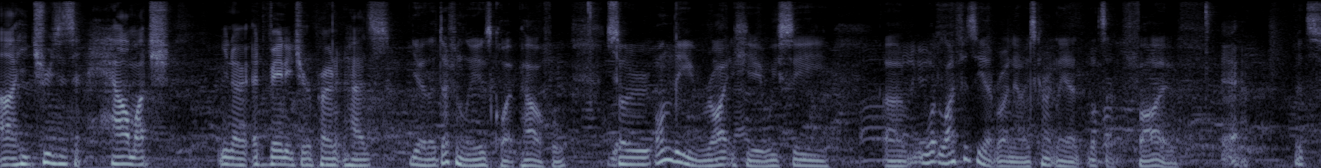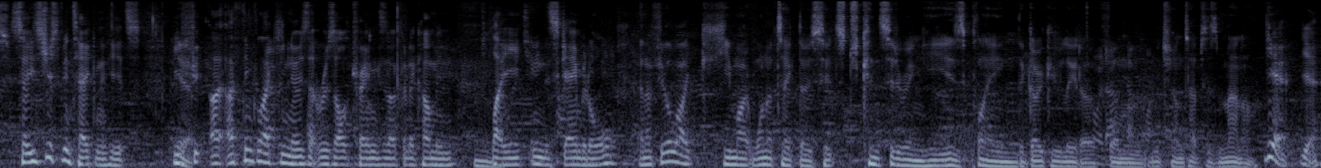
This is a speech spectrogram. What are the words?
Uh, he chooses how much, you know, advantage your opponent has. Yeah, that definitely is quite powerful. So on the right here, we see. Uh, what life is he at right now? He's currently at, what's that, five? Yeah. It's So he's just been taking the hits. He Yeah. I, I think like he knows that resolve training is not going to come in play in this game at all. And I feel like he might want to take those hits, considering he is playing the Goku leader form, which untaps his mana. Yeah, yeah.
